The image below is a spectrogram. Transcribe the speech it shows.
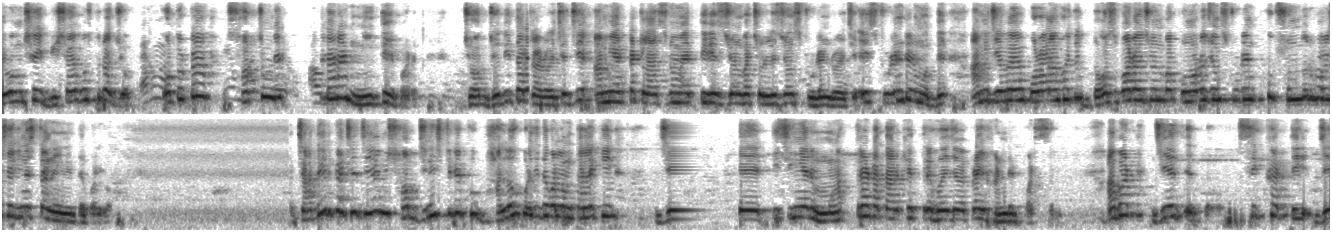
এবং সেই বিষয়বস্তুটা কতটা স্বচ্ছন্দের তারা নিতে পারে। যদি তারা রয়েছে যে আমি একটা ক্লাসরুমে তিরিশ জন বা চল্লিশ জন স্টুডেন্ট রয়েছে, এই স্টুডেন্টের মধ্যে আমি যেভাবে পড়ালাম, হয়তো দশ বারো জন বা পনেরো জন স্টুডেন্ট খুব সুন্দরভাবে সেই জিনিসটা নিয়ে নিতে পারল। যাদের কাছে যে আমি সব জিনিসটাকে খুব ভালো করে দিতে পারলাম, তাহলে কি যে টিচিং এর মাত্রাটা তার ক্ষেত্রে হয়ে যাবে প্রায় হান্ড্রেড পার্সেন্ট। আবার যে শিক্ষার্থী, যে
